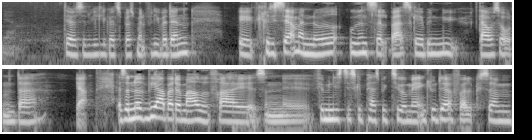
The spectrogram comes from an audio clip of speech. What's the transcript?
Ja. Det er også et virkelig godt spørgsmål, fordi hvordan øh, kritiserer man noget, uden selv bare at skabe en ny dagsorden, der Ja, altså noget, vi arbejder meget ud fra øh, sådan øh, feministiske perspektiver med at inkludere folk, som øh,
